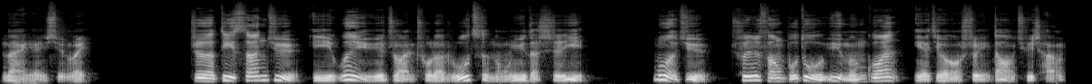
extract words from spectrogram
耐人寻味。这第三句以问语转出了如此浓郁的诗意，末句“春风不度玉门关”也就水到渠成。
